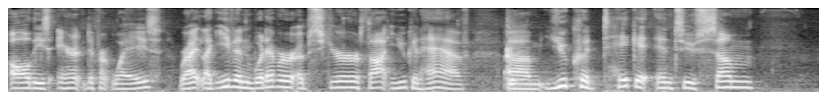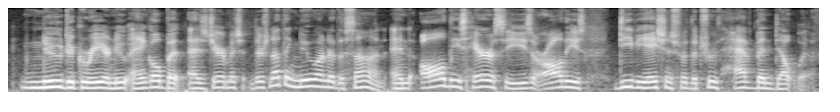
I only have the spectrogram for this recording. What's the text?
all these errant different ways, right? Like even whatever obscure thought you can have, um, you could take it into some new degree or new angle. But as Jared mentioned, there's nothing new under the sun, and all these heresies or all these deviations from the truth have been dealt with.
